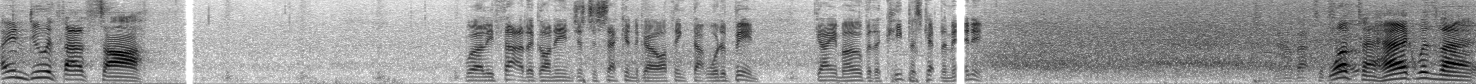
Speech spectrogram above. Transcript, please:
I didn't do it that soft. Well, if that had gone in just a second ago, I think that would have been game over. The keeper's kept them in it. Now that's a What the heck was that?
